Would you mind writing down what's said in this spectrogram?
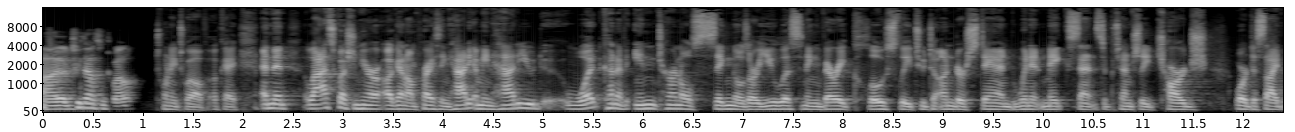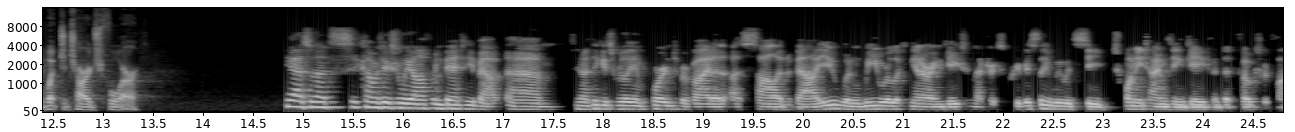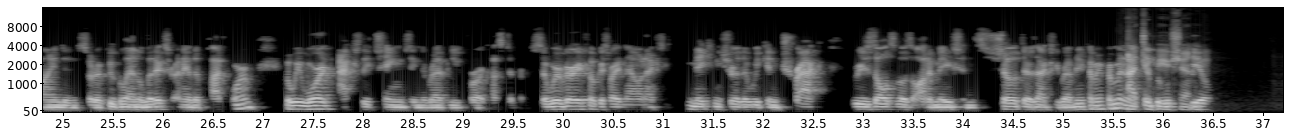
Uh, 2012. 2012. Okay. And then last question here again on pricing. How do you, I mean, how do you, what kind of internal signals are you listening very closely to to understand when it makes sense to potentially charge or decide what to charge for? Yeah, so that's a conversation we often banty about. Um, you know, I think it's really important to provide a, a, solid value. When we were looking at our engagement metrics previously, we would see 20 times the engagement that folks would find in sort of Google Analytics or any other platform, but we weren't actually changing the revenue for our customers. So we're very focused right now on actually making sure that we can track the results of those automations, show that there's actually revenue coming from it. And Attribution. Feel,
